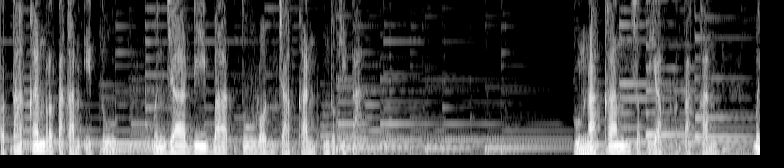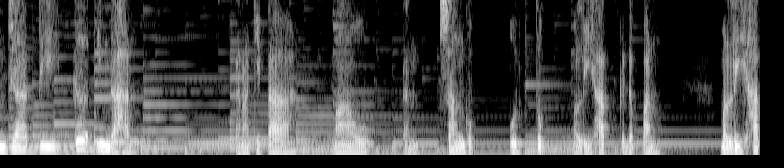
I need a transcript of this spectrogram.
Retakan-retakan itu menjadi batu loncakan untuk kita. Gunakan setiap retakan menjadi keindahan karena kita mau dan sanggup untuk melihat ke depan, melihat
